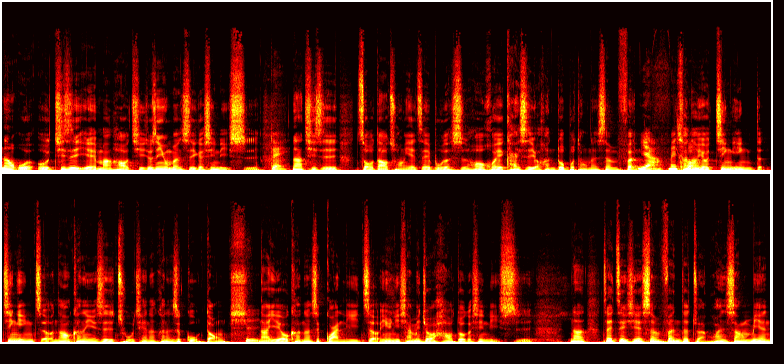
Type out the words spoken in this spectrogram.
那我我其实也蛮好奇，就是因为我们是一个心理师，对。那其实走到创业这一步的时候，会开始有很多不同的身份，呀，yeah, 没错。可能有经营的经营者，然后可能也是出钱的，可能是股东，是。那也有可能是管理者，因为你下面就有好多个心理师。那在这些身份的转换上面，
